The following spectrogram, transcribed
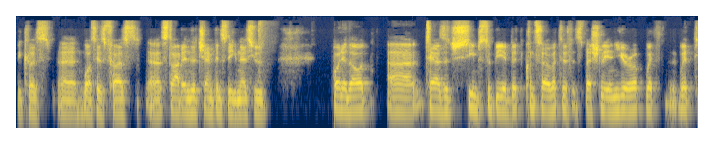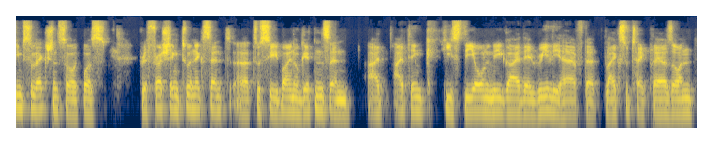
because uh, it was his first uh, start in the Champions League. And as you pointed out, uh, Terzic seems to be a bit conservative, especially in Europe with with team selection. So it was refreshing to an extent uh, to see Bynoe-Gittens, and I I think he's the only guy they really have that likes to take players on,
